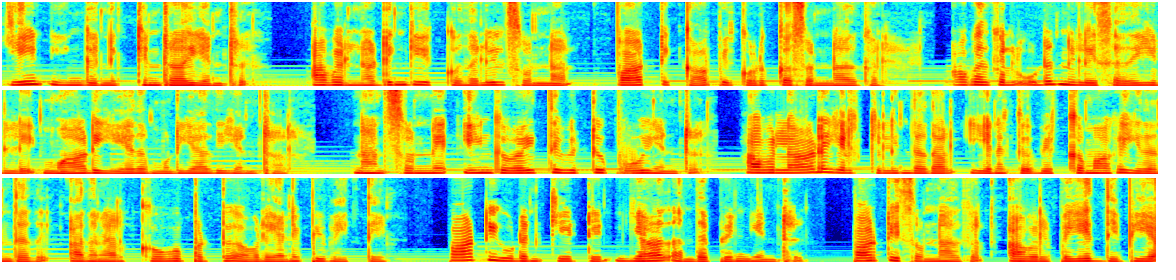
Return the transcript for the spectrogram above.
ஏன் இங்கு நிற்கின்றாய்? என்று. அவள் நடுங்கிய குரலில் சொன்னாள் பாட்டி காப்பி கொடுக்க சொன்னார்கள். அவர்கள் உடல்நிலை சரியில்லை மாடி ஏற முடியாது என்றாள். நான் சொன்னேன் இங்கு வைத்துவிட்டு போ என்று. அவள் ஆடைகள் கிழிந்ததால் எனக்கு வெக்கமாக இருந்தது. அதனால் கோவப்பட்டு அவளை அனுப்பி வைத்தேன். பாட்டியுடன் கேட்டேன் யார் அந்த பெண்? என்று. பாட்டி சொன்னார்கள் அவள் பெயர் திவ்யா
